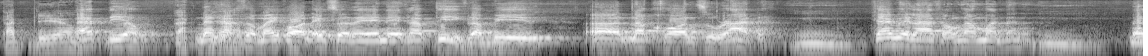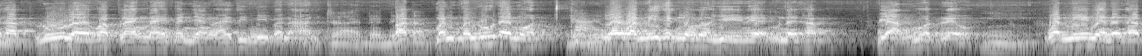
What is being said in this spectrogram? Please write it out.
แป๊บเดียวแป๊บเดียวแป๊บเดียวนะครับ สมัยก่อนเอ็กซเรย์เนี่ยครับ ที่กระบี่เอ่อนครสุราษฎร์เนี่ยอืมใช้เวลาสองสามวันนั้นนะครับ รู้เลยว่าแปลงไหนเป็นอย่างไรที่มีปัญหาใช่เดี๋ยวนี้ปั๊บครับมันมันรู้ได้หมดค่ะแล้ววันนี้เทคโนโลยีเนี่ยนะครับ อย่างรวดเร็ว วันนี้เนี่ยนะครับ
